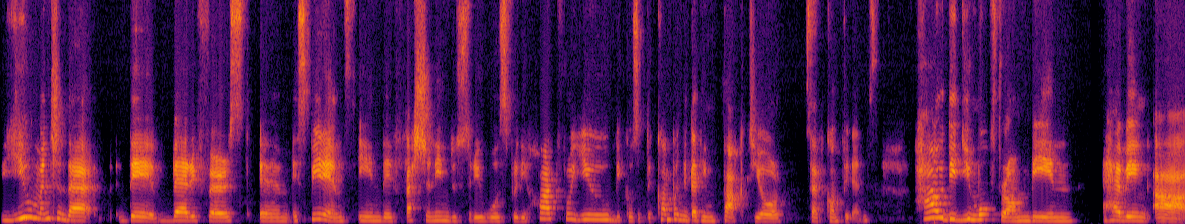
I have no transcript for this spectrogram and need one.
you mentioned that the very first um, experience in the fashion industry was pretty hard for you because of the company that impact your self-confidence. How did you move from being having a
